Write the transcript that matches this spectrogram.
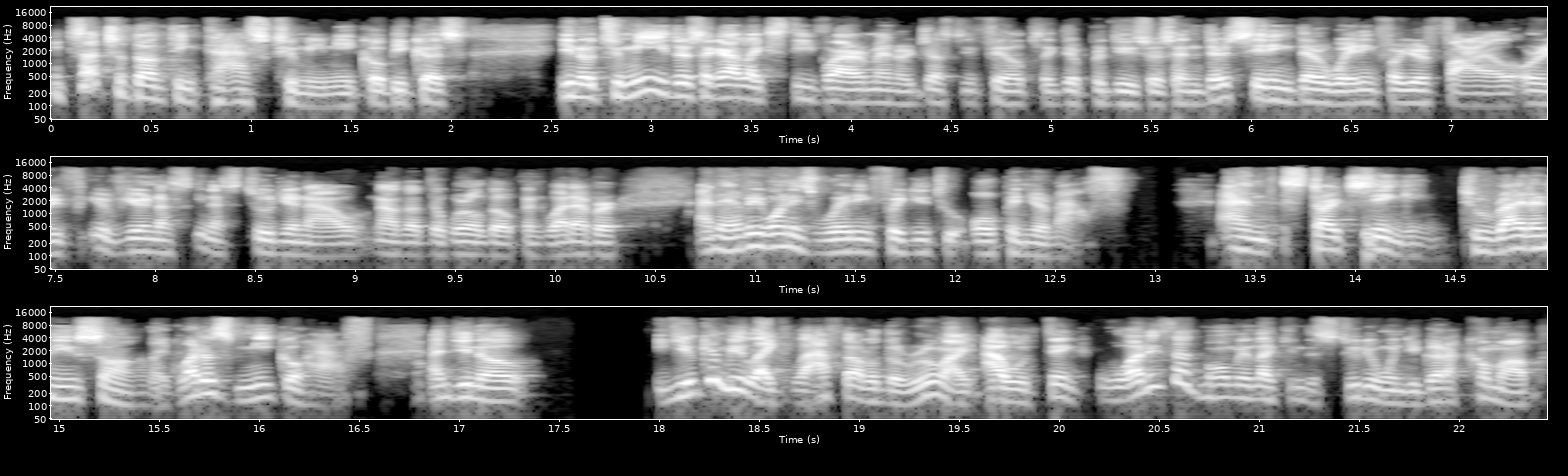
it's such a daunting task to me, Miko, because you know, to me, there's a guy like Steve Wyreman or Justin Phillips, like the producers, and they're sitting there waiting for your file. Or if, if you're in a, in a studio now, now that the world opened, whatever, and everyone is waiting for you to open your mouth and start singing, to write a new song. Like, what does Miko have? And, you know, you can be like laughed out of the room. I, I would think, what is that moment like in the studio when you gotta come up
